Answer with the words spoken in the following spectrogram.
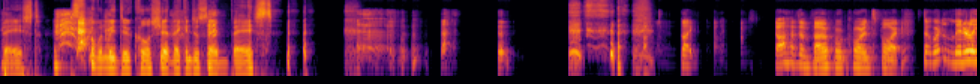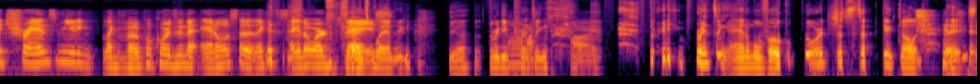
based. So when we do cool shit, they can just say based. like don't have the vocal cords for it. So we're literally transmuting like vocal cords into animals so that they can say the word bass. Transplanting. Yeah, 3D Oh my printing, God. 3D printing animal vocal cords just so we can call it based.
